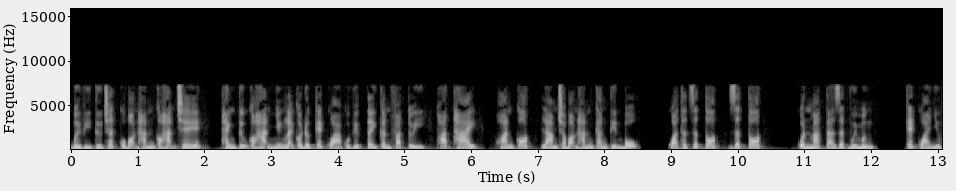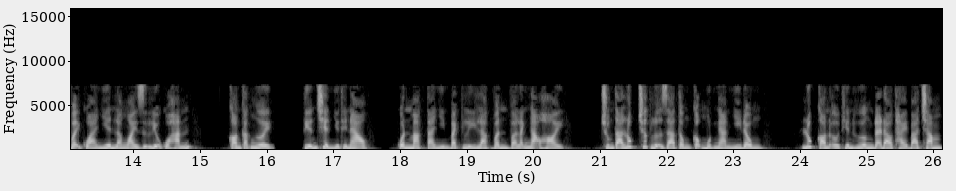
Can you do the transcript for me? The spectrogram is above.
Bởi vì tư chất của bọn hắn có hạn chế, thành tựu có hạn nhưng lại có được kết quả của việc tẩy cân phạt tủy, thoát thai, hoán cốt, làm cho bọn hắn càng tiến bộ. Quả thật rất tốt, rất tốt. Quân Mạc Tà rất vui mừng. Kết quả như vậy quả nhiên là ngoài dự liệu của hắn. Còn các ngươi, tiến triển như thế nào? Quân Mạc Tà nhìn Bách Lý Lạc Vân và lãnh ngạo hỏi. Chúng ta lúc trước lựa ra tổng cộng 1.000 nhi đồng. Lúc còn ở Thiên Hương đã đào thải 300.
